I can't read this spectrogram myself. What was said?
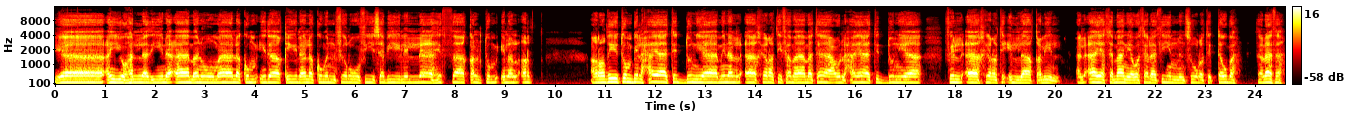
يا أيها الذين آمنوا ما لكم إذا قيل لكم انفروا في سبيل الله اثاقلتم إلى الأرض أرضيتم بالحياة الدنيا من الآخرة فما متاع الحياة الدنيا في الآخرة إلا قليل الآية 38 من سورة التوبة ثلاثة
